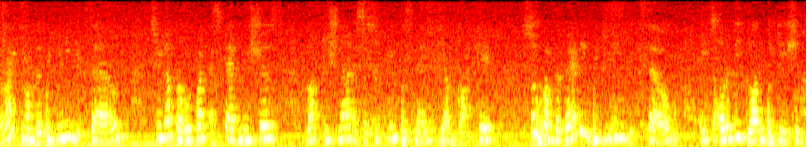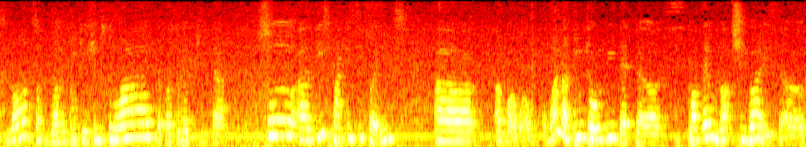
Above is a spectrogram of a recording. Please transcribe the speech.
right from the beginning itself, Srila Prabhupada establishes Lord Krishna as the supreme personality of Godhead. So from the very beginning itself, it's already glorifications, lots of glorifications throughout the Bhagavad Gita. So uh, these participants, uh, one or two told me that for them Lord Shiva is uh,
